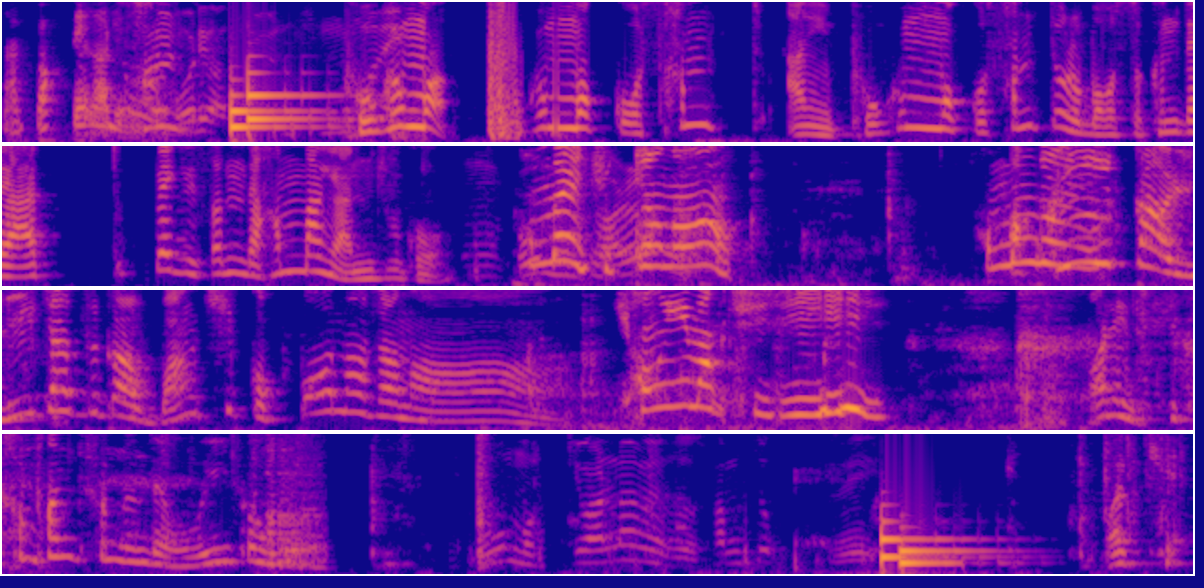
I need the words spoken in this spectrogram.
나 빡대가리. 어, 삼- 머리 안 치면 보금 먹 보금 먹고 삼 아니 보금 먹고 삼뚜를 먹었어 근데 아 뚝배기 쌌는데 한 방에 안 죽어 응, 그거 한 방에 먹지 말라고. 죽잖아. 한방전이 그니까 리자드가 망칠 거 뻔하잖아 형이 막 치지. 아니 내가 만들었는데 어이가 없네 그거 먹지 말라면서 삼뚝 왜 이렇게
